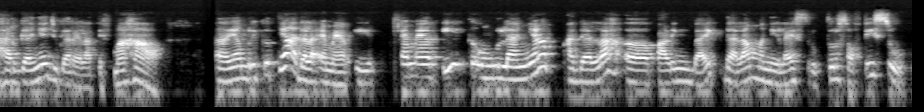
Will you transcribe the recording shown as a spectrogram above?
harganya juga relatif mahal. Eh, yang berikutnya adalah MRI. MRI keunggulannya adalah uh, paling baik dalam menilai struktur soft tissue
